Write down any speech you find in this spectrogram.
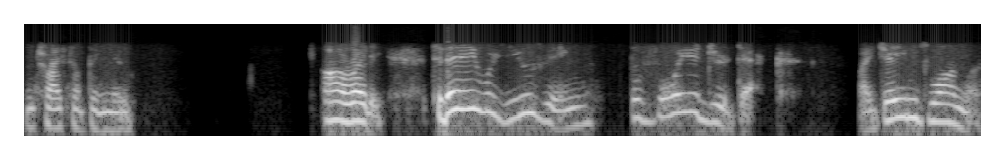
and try something new. Alrighty, today we're using the Voyager deck by James Wanless.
